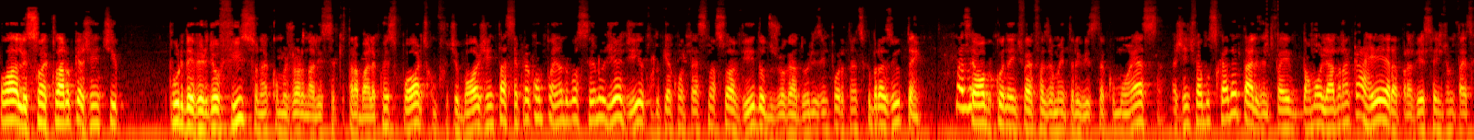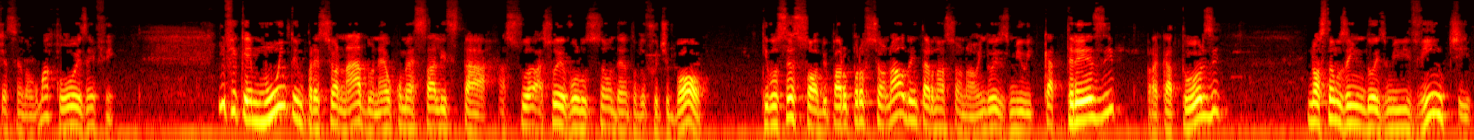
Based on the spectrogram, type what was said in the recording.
Olha, Alisson, é claro que a gente por dever de ofício, né, como jornalista que trabalha com esporte, com futebol, a gente está sempre acompanhando você no dia a dia, tudo que acontece na sua vida, dos jogadores importantes que o Brasil tem. Mas é óbvio, quando a gente vai fazer uma entrevista como essa, a gente vai buscar detalhes, a gente vai dar uma olhada na carreira para ver se a gente não está esquecendo alguma coisa, enfim. E fiquei muito impressionado, né, ao começar a listar a sua, a sua evolução dentro do futebol, que você sobe para o profissional do Internacional em 2013 para 14, nós estamos em 2020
